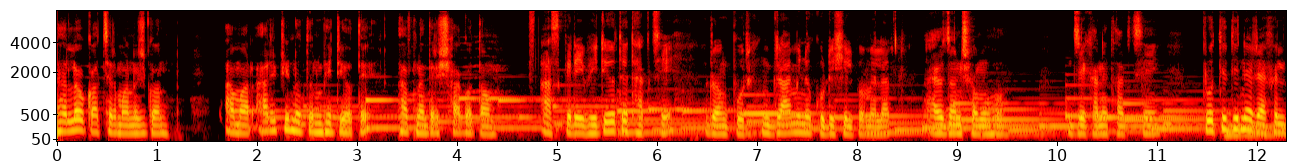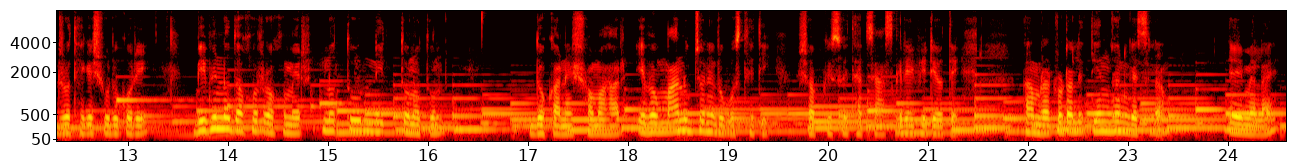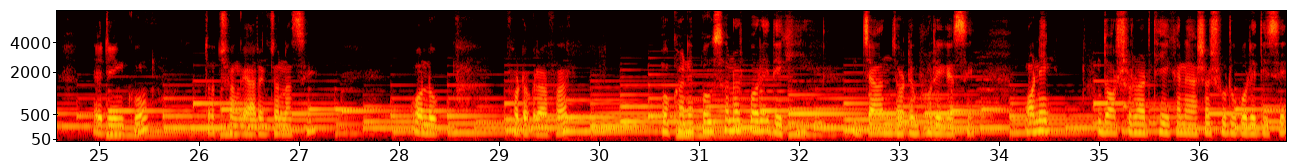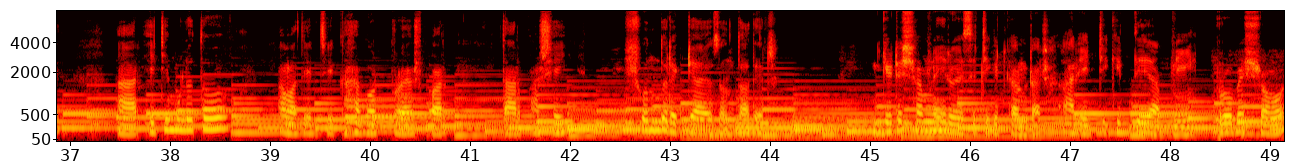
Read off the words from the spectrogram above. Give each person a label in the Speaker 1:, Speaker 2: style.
Speaker 1: Hello কাছের মানুষগণ, আমার আরেকটি নতুন ভিডিওতে আপনাদের স্বাগতম। আজকের এই ভিডিওতে থাকছে রংপুর গ্রামীণ ও কুটির শিল্প মেলার আয়োজন সমূহ যেখানে থাকছে প্রতিদিনের র্যাফেল ড্র থেকে শুরু করে বিভিন্ন দখল রকমের নতুন নিত্য নতুন দোকানের সমাহার এবং মানুষজনের উপস্থিতি সব কিছুই থাকছে আজকের এই ভিডিওতে। আমরা টোটালি তিনজন গেছিলাম এই মেলায়, রিঙ্কু, তৎসঙ্গে আরেকজন আছে, অনুপ ফটোগ্রাফার। ওখানে পৌঁছানোর পরে দেখি যানজটে ভরে গেছে। অনেক দর্শনার্থী এখানে আসা শুরু করে দিছে। আর এটি মূলত আমাদের যে ঘাগট প্রয়াস পার্ক, তার পাশেই সুন্দর একটি আয়োজন তাদের। গেটের সামনেই রয়েছে টিকিট কাউন্টার। আর এই টিকিট দিয়ে আপনি প্রবেশ সহ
